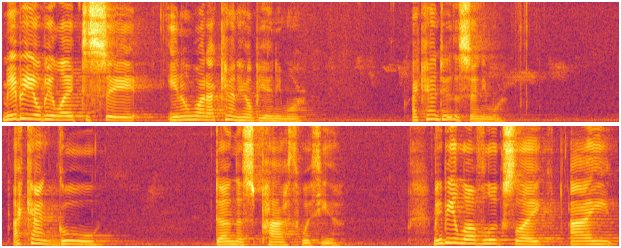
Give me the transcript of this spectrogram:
Maybe you'll be led to say, you know what, I can't help you anymore. I can't do this anymore. I can't go down this path with you. Maybe love looks like I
